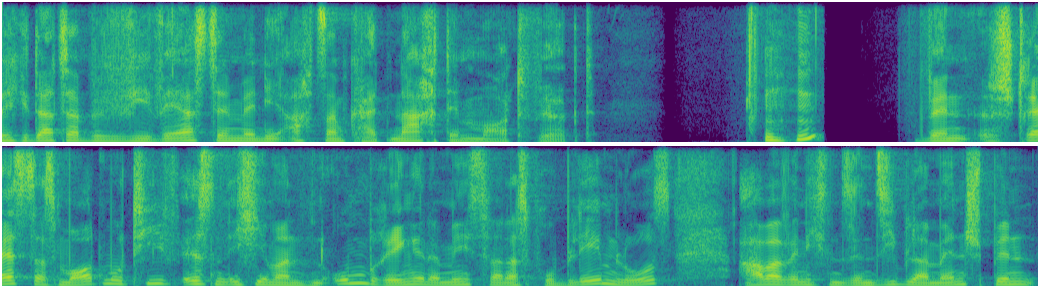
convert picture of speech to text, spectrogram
ich gedacht habe, wie wäre es denn, wenn die Achtsamkeit nach dem Mord wirkt? Mhm. Wenn Stress das Mordmotiv ist und ich jemanden umbringe, dann bin ich zwar das Problem los, aber wenn ich ein sensibler Mensch bin,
